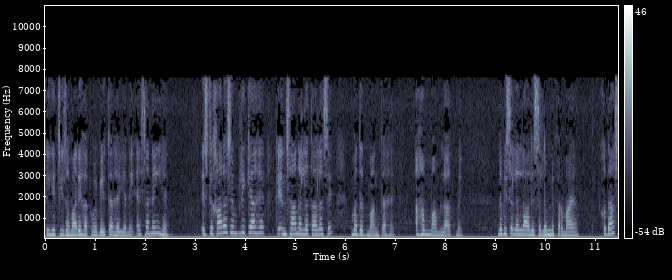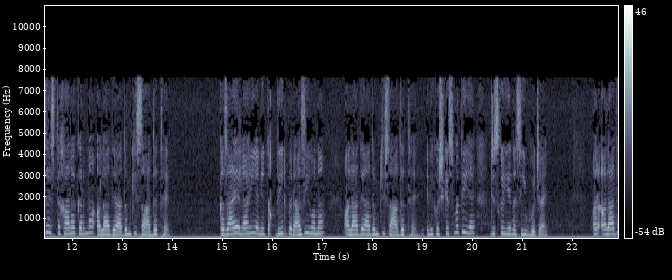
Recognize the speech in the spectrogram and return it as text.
کہ یہ چیز ہمارے حق میں بہتر ہے یا نہیں۔ ایسا نہیں ہے۔ استخارہ سمپلی کیا ہے کہ انسان اللہ تعالی سے مدد مانگتا ہے اہم معاملات میں۔ نبی صلی اللہ علیہ وسلم نے فرمایا، خدا سے استخارہ کرنا اولاد آدم کی سعادت ہے۔ قضائے الہی یعنی تقدیر پہ راضی ہونا اولاد آدم کی سعادت ہے یعنی خوش قسمتی ہے جس کو یہ نصیب ہو جائے۔ اور اولاد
